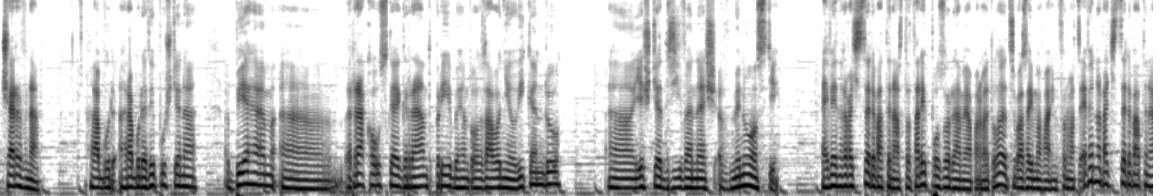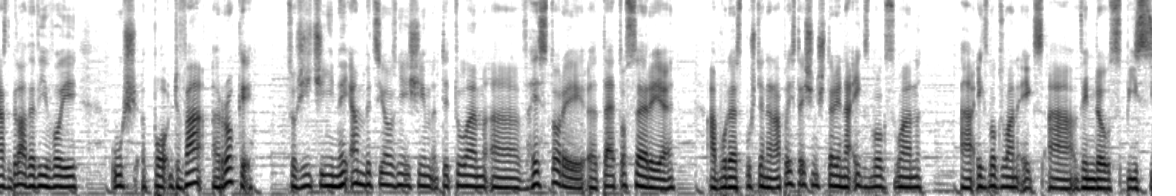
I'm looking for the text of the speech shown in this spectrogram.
června. Hra bude, hra bude vypuštěna během uh, rakouské Grand Prix, během toho závodního víkendu, uh, ještě dříve než v minulosti. F1 2019, a tady pozor dámy a pánové, tohle je třeba zajímavá informace. F1 2019 byla ve vývoji už po dva roky, což ji činí nejambicioznějším titulem uh, v historii této série a bude spuštěna na PlayStation 4, na Xbox One, a Xbox One X a Windows PC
